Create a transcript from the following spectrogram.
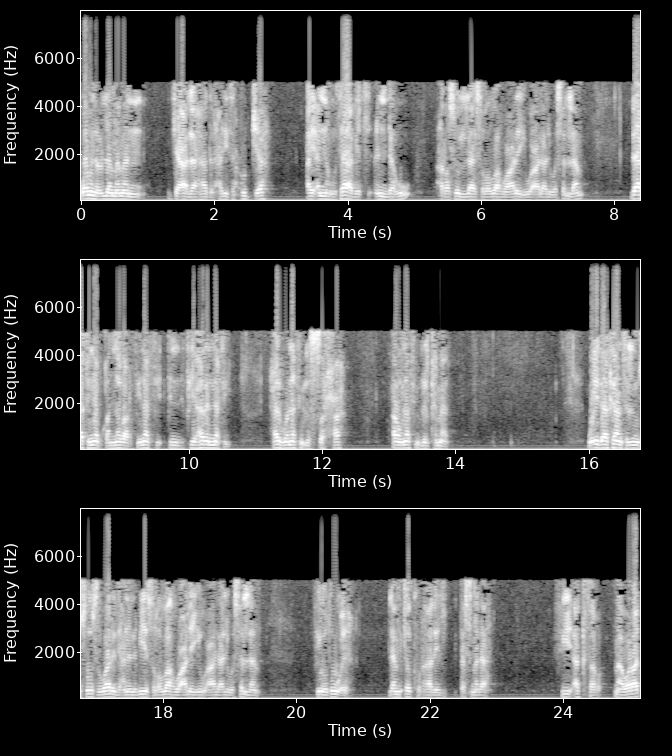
ومن العلماء من جعل هذا الحديث حجة أي أنه ثابت عنده عن رسول الله صلى الله عليه وعلى آله وسلم لكن يبقى النظر في نفي في هذا النفي هل هو نفي للصحة أو نفي للكمال؟ وإذا كانت النصوص الواردة عن النبي صلى الله عليه وعلى آله وسلم في وضوئه لم تذكر هذه البسملة في أكثر ما ورد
